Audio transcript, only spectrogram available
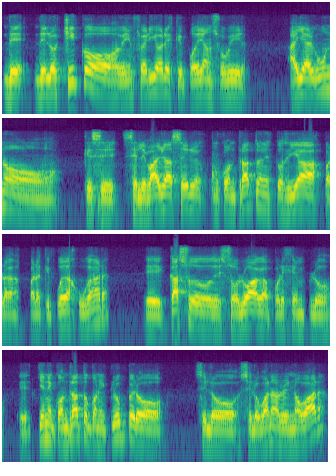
de, de los chicos de inferiores que podrían subir, ¿hay alguno que se, se, le vaya a hacer un contrato en estos días para, para que pueda jugar? Eh, caso de Soloaga, por ejemplo, eh, tiene contrato con el club, pero se lo, se lo van a renovar.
